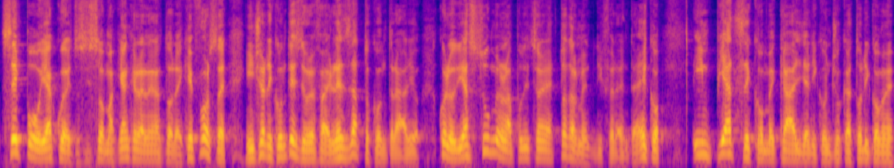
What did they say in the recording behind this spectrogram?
Se poi a questo si somma che anche l'allenatore, che forse in certi contesti dovrebbe fare l'esatto contrario, quello di assumere una posizione totalmente differente. Ecco, in piazze come Cagliari, con giocatori come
